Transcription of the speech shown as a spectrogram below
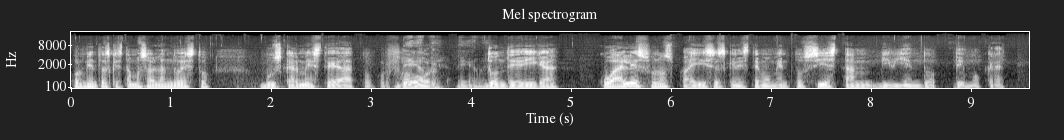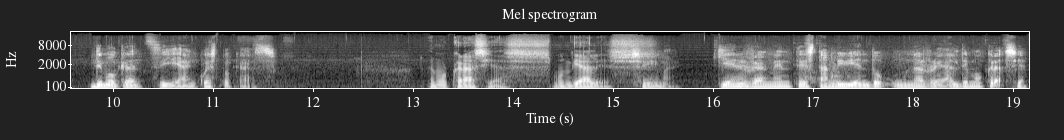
por mientras que estamos hablando esto, buscarme este dato, por favor, Dígame, dígame. donde diga cuáles son los países que en este momento sí están viviendo democra- democracia en cuesto caso. Democracias mundiales. Sí, man. ¿Quiénes realmente están viviendo una real democracia?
